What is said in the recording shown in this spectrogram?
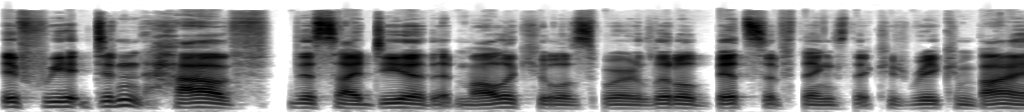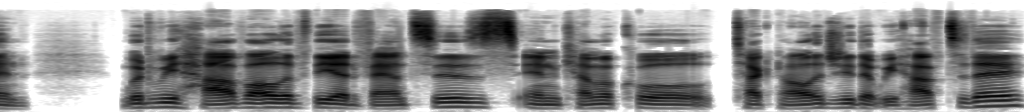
if we didn't have this idea that molecules were little bits of things that could recombine, would we have all of the advances in chemical technology that we have today?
